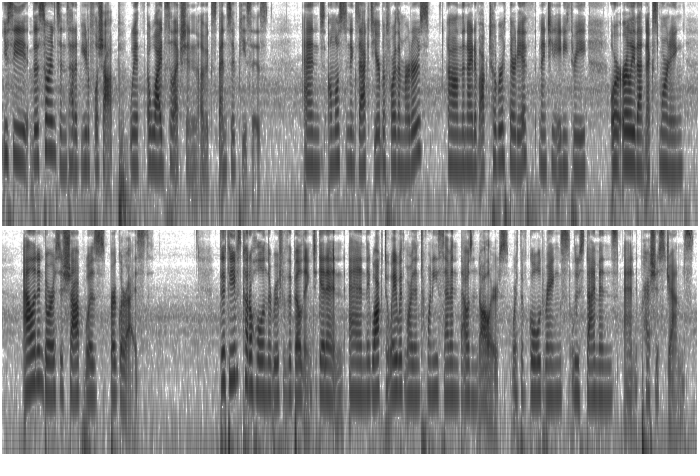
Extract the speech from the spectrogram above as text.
You see, the Sorensons had a beautiful shop with a wide selection of expensive pieces. And almost an exact year before the murders, on the night of October 30th, 1983, or early that next morning, Allen and Doris's shop was burglarized. The thieves cut a hole in the roof of the building to get in, and they walked away with more than $27,000 worth of gold rings, loose diamonds, and precious gems.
